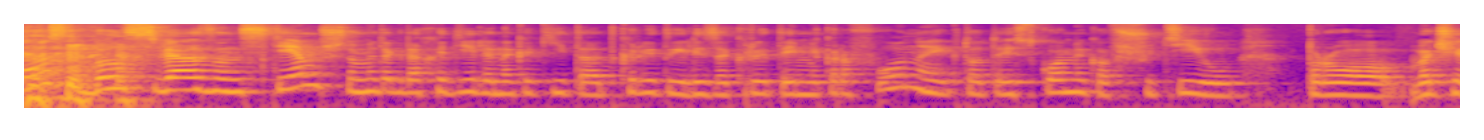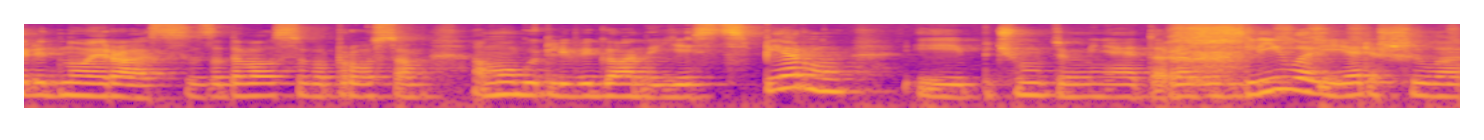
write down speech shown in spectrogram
пост был связан с тем, что мы тогда ходили на какие-то открытые или закрытые микрофоны, и кто-то из комиков шутил про в очередной раз задавался вопросом, а могут ли веганы есть сперму, и почему-то меня это разозлило, и я решила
